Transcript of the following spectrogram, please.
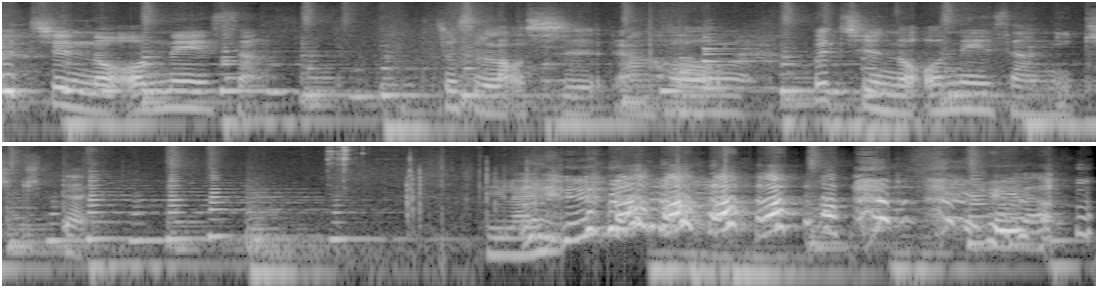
宇宙のお姉さん就是老师，然后宇宙のお姉さんに闻きたい。你来，可以了。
